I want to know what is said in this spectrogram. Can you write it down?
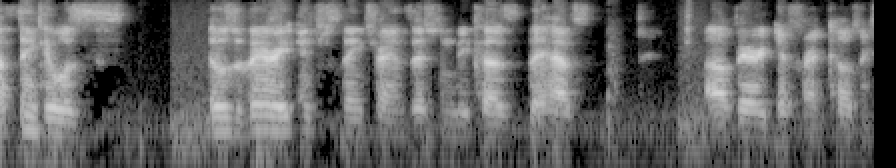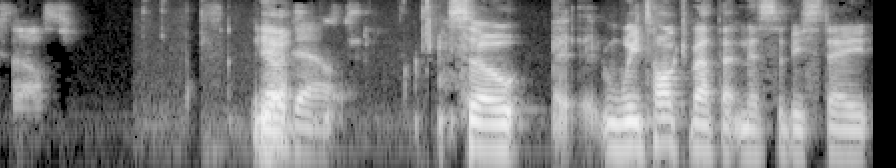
I think it was it was a very interesting transition because they have uh, very different coaching styles. No Yeah. doubt. So uh, we talked about that Mississippi State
